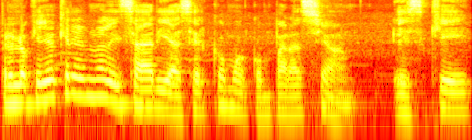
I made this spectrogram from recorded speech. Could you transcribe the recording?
Pero lo que yo quería analizar y hacer como comparación es que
